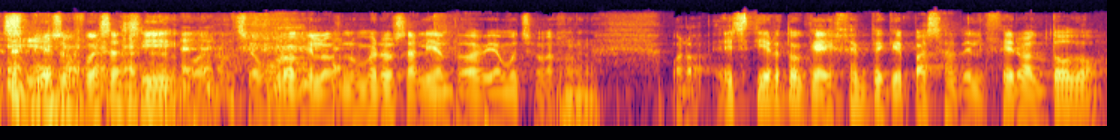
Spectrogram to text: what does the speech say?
si eso fuese así, bueno, seguro que los números salían todavía mucho mejor. Bueno, es cierto que hay gente que pasa del cero al todo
